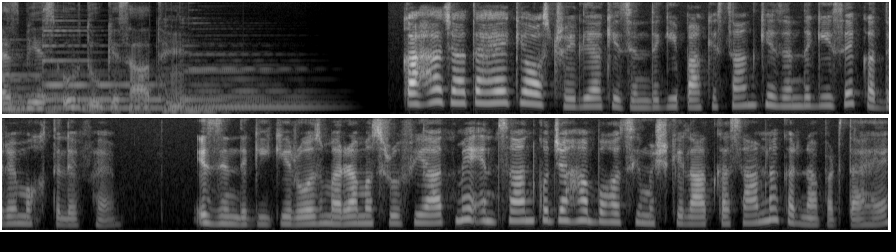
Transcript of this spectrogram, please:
ایس بی ایس اردو کے ساتھ ہیں۔ کہا جاتا ہے کہ آسٹریلیا کی زندگی پاکستان کی زندگی سے قدرے مختلف ہے۔ اس زندگی کی روزمرہ مصروفیات میں انسان کو جہاں بہت سی مشکلات کا سامنا کرنا پڑتا ہے،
